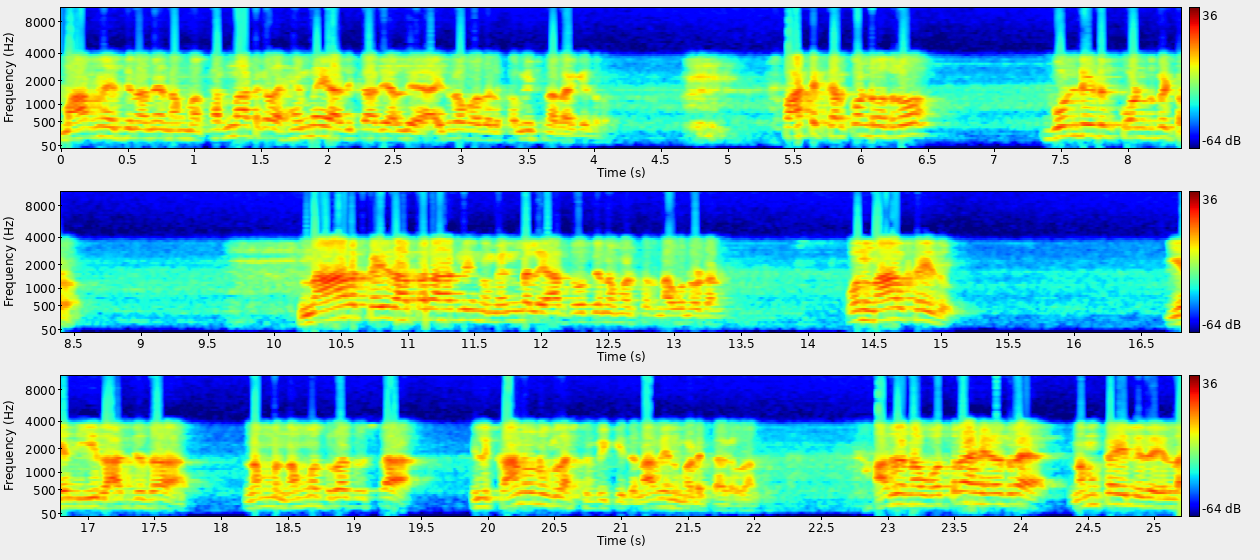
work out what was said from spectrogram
ಮಾರನೇ ದಿನನೇ ನಮ್ಮ ಕರ್ನಾಟಕದ ಹೆಮ್ಮೆಯ ಅಧಿಕಾರಿ ಅಲ್ಲಿ ಹೈದರಾಬಾದಲ್ಲಿ ಕಮಿಷನರ್ ಆಗಿದ್ರು. ಸ್ಪಾಟಿಗೆ ಕರ್ಕೊಂಡು ಹೋದ್ರು ಗುಂಡಿಡಿದು ಕೊಂಡ್ಬಿಟ್ರು. ನಾಲ್ಕೈದು ಆ ಥರ ಆಗಲಿ ನಮ್ಮ ಮೇಲೆ ಯಾರು ದೌರ್ಜನ್ಯ ಮಾಡ್ತಾರೆ ನಾವು ನೋಡೋಣ. ಒಂದು ನಾಲ್ಕೈದು. ಏನು ಈ ರಾಜ್ಯದ ನಮ್ಮ ನಮ್ಮ ದುರದೃಷ್ಟ, ಇಲ್ಲಿ ಕಾನೂನುಗಳು ಅಷ್ಟು ಬೇಕಿದೆ ನಾವೇನು ಮಾಡೋಕ್ಕಾಗಲ್ಲ ಅಂತ ಆದರೆ ನಾವು ಒತ್ತರ ಹೇಳಿದ್ರೆ ನಮ್ಮ ಕೈಯಲ್ಲಿದೆ ಎಲ್ಲ.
